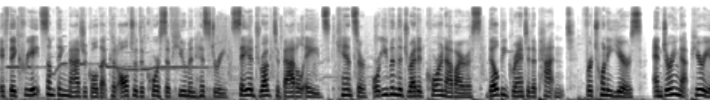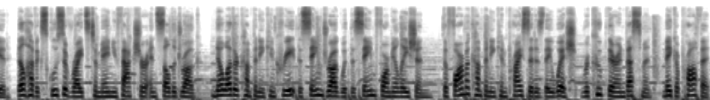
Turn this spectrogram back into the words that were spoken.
If they create something magical that could alter the course of human history, say a drug to battle AIDS, cancer, or even the dreaded coronavirus, they'll be granted a patent for 20 years, and during that period, they'll have exclusive rights to manufacture and sell the drug. No other company can create the same drug with the same formulation. The pharma company can price it as they wish, recoup their investment, make a profit,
